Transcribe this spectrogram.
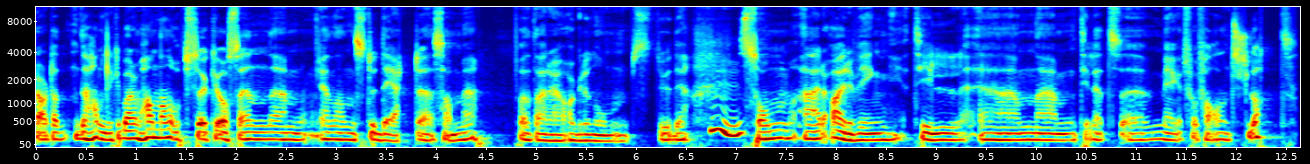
klart at det handler ikke bare om han. Han oppsøker jo også en, en han studerte sammen med på dette agronomstudiet, mm. som er arving til, en, til et eh, meget forfallent slott.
